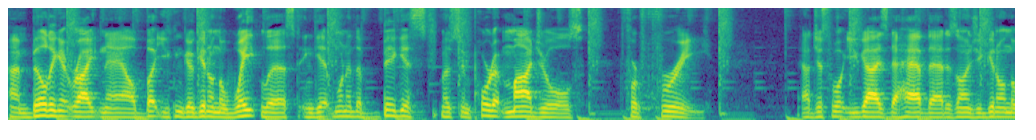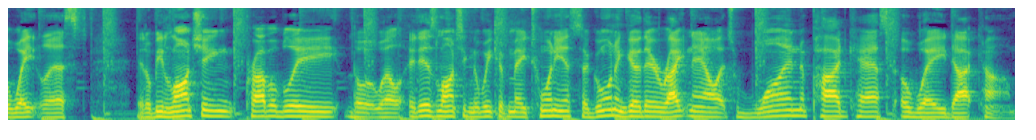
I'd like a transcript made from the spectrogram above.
I'm building it right now, but you can go get on the wait list and get one of the biggest, most important modules for free. I just want you guys to have that as long as you get on the wait list. It'll be launching probably, well, it is launching the week of May 20th. So go on and go there right now. It's onepodcastaway.com.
